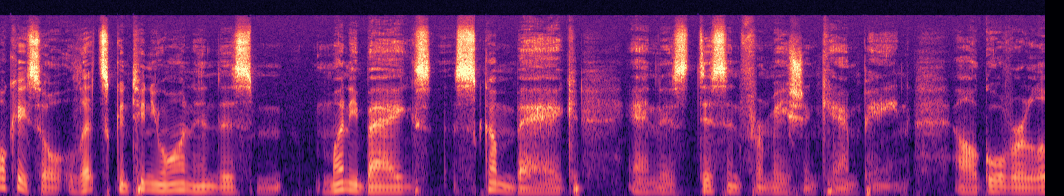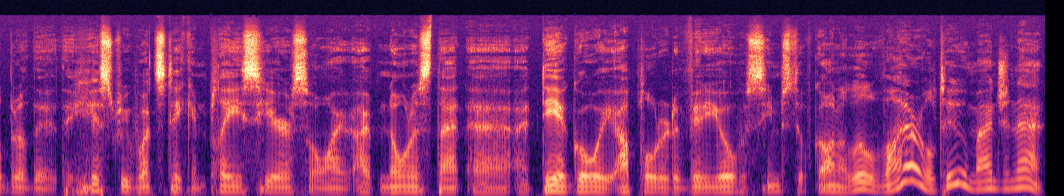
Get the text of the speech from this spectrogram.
Okay, so let's continue on in this Moneybags scumbag and this disinformation campaign. I'll go over a little bit of the, the history, what's taken place here. So I, have noticed that uh, a day ago he uploaded a video, which seems to have gone a little viral too. Imagine that,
